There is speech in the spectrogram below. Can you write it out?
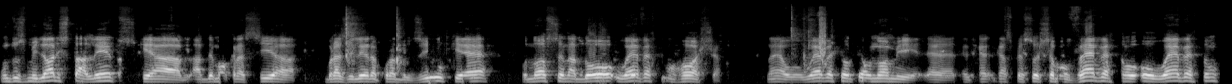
um dos melhores talentos que a, a democracia brasileira produziu, que é o nosso senador, o Everton Rocha. Né? O Everton tem um nome é, que as pessoas chamam Weverton ou Everton,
